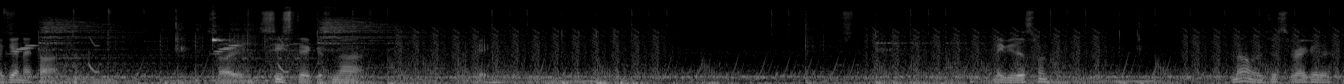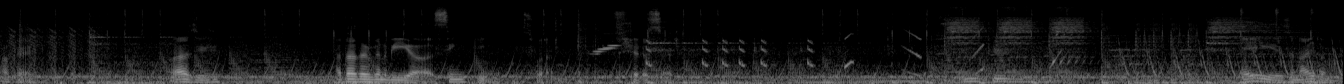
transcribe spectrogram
Again, I thought. Sorry, C-stick is not. Okay. Maybe this one? No, it's just regular. Okay. Well, that was easy. I thought they were gonna be uh, sinking. That's what I should have said. Hey, is an item.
